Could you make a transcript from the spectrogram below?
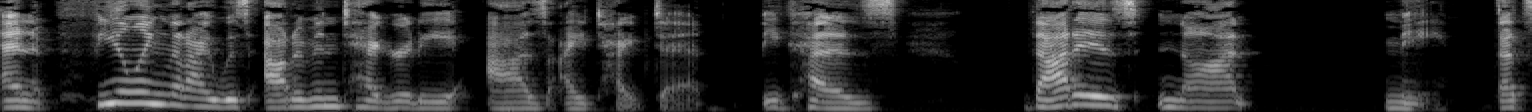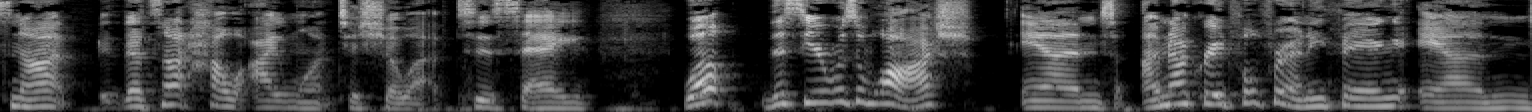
and feeling that I was out of integrity as I typed it because that is not me. That's not that's not how I want to show up to say, well, this year was a wash and I'm not grateful for anything and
